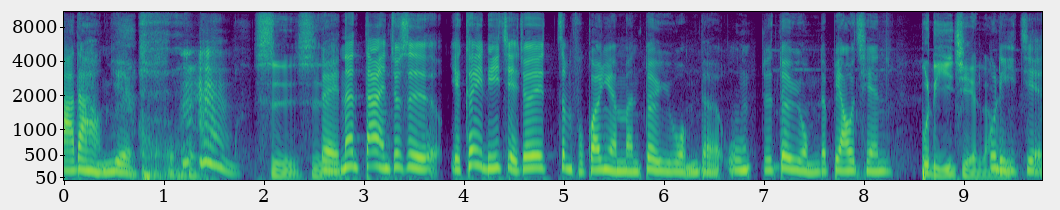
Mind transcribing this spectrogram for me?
八大行业。是是，对，那当然就是也可以理解，就是政府官员们对于我们的污，就是对于我们的标签不理解了，不理解，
